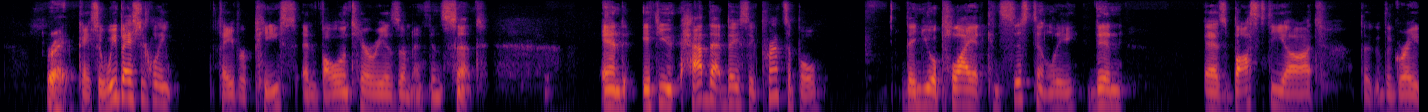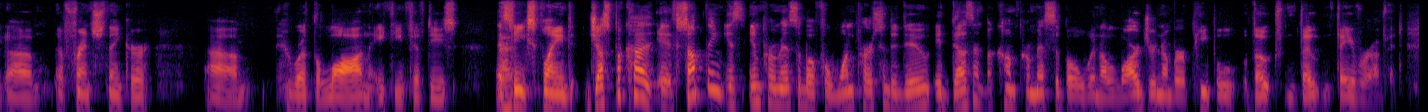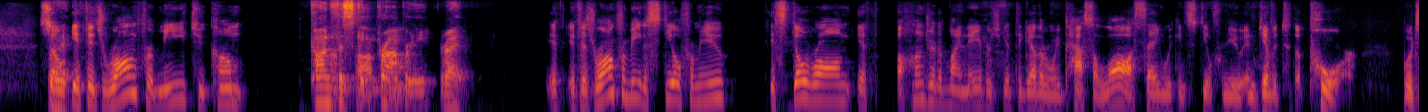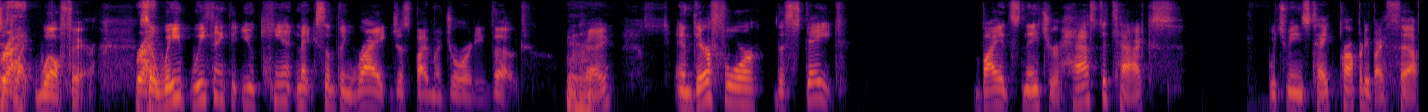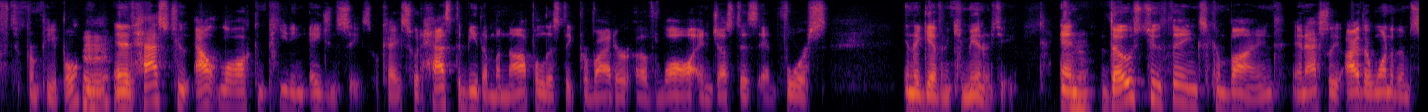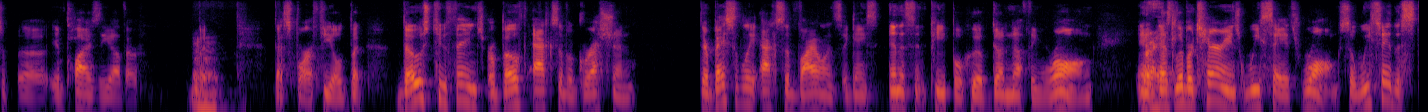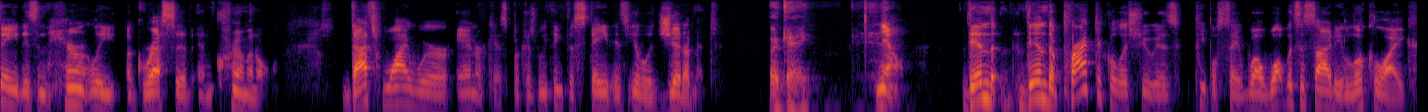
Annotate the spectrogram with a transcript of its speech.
right. Okay, so we basically favor peace and voluntarism and consent. And if you have that basic principle, then you apply it consistently. Then, as Bastiat, the, the great uh, French thinker um, who wrote the law in the 1850s, as he explained, just because if something is impermissible for one person to do, it doesn't become permissible when a larger number of people vote vote in favor of it. So Right. if it's wrong for me to come Confiscate property. property. Right. if, if it's wrong for me to steal from you, it's still wrong if a hundred of my neighbors get together and we pass a law saying we can steal from you and give it to the poor, which is Right. like welfare. Right. So we we think that you can't make something right just by majority vote. Mhm. Okay. And therefore the state by its nature has to tax, which means take property by theft from people Mhm. and it has to outlaw competing agencies okay so it has to be the monopolistic provider of law and justice and force in a given community and Mhm. those two things combined and actually either one of them uh, implies the other but Mhm. that's far afield but those two things are both acts of aggression they're basically acts of violence against innocent people who have done nothing wrong and Right. as libertarians we say it's wrong so we say the state is inherently aggressive and criminal that's why we're anarchists because we think the state is illegitimate Okay. now then then the practical issue is people say well what would society look like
